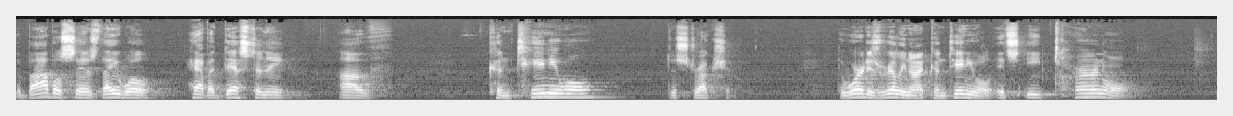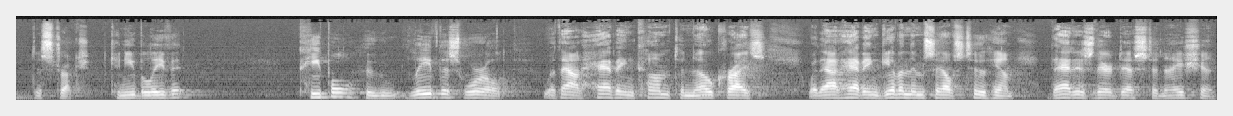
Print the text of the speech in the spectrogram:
The Bible says they will have a destiny of continual destruction. The word is really not continual, it's eternal destruction. Can you believe it? People who leave this world without having come to know Christ, without having given themselves to Him, that is their destination.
